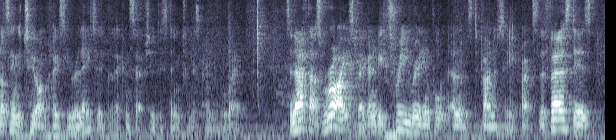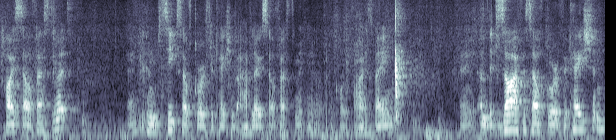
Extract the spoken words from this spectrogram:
not saying the two aren't closely related, but they're conceptually distinct in this kind of way. So now if that's right, there are going to be three really important elements to vanity. Right? So the first is high self-estimate. Okay? You can seek self glorification but have low self estimate, you're not going to qualify as vain. Okay? And the desire for self glorification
